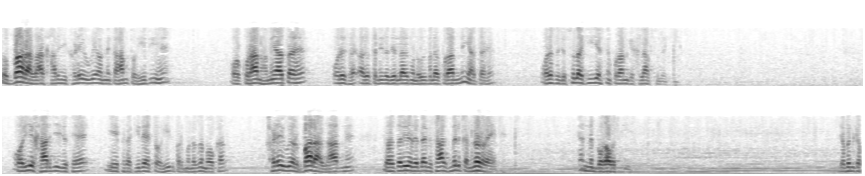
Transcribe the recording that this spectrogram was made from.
تو بارہ ہزار خارجی کھڑے ہوئے انہوں نے کہا، ہم تو ہی ہیں اور قرآن ہمیں آتا ہے اور اس حضرت علی رضی اللہ کو نوز اللہ قرآن نہیں آتا ہے۔ اور اس نے جو صلح کی ہے، اس نے قرآن کے خلاف صلح کی اور یہ خارجی جو تھے، یہ پھر عقیدہ توحید پر منظم ہو کر کھڑے ہوئے اور بارہ ہزار میں جو حضرت علی اللہ کے ساتھ مل کر لڑ رہے تھے۔ ان نے بغاوت کی جب ان کا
